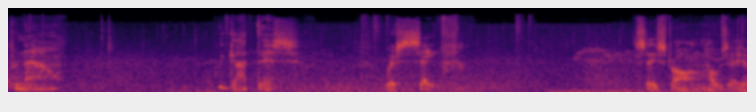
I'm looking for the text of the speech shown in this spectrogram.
For now. We got this. We're safe. Stay strong, Hosea.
